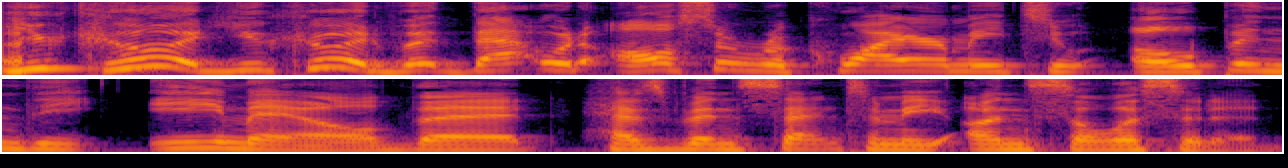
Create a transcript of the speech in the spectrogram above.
You could, you could, but that would also require me to open the email that has been sent to me unsolicited.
